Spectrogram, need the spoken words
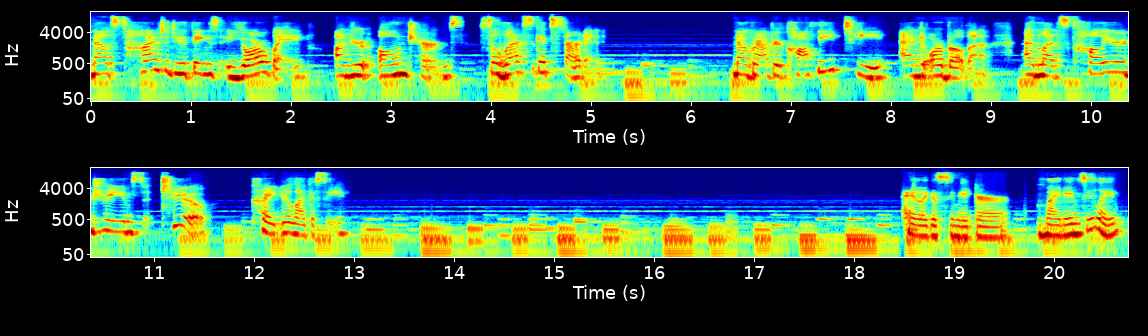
Now it's time to do things your way on your own terms. So let's get started. Now grab your coffee, tea, and or boba, and let's call your dreams to create your legacy. Hey, Legacy Maker. My name's Elaine,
